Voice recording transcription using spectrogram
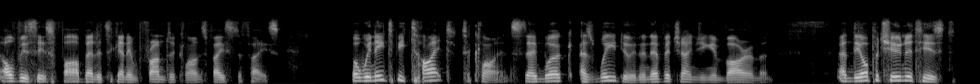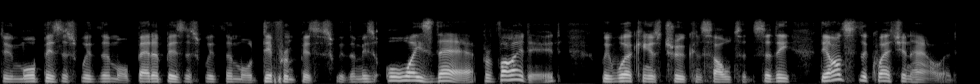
Obviously, it's far better to get in front of clients face to face. But we need to be tight to clients. They work as we do in an ever changing environment and the opportunities to do more business with them or better business with them or different business with them is always there provided we're working as true consultants. So the the answer to the question howard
